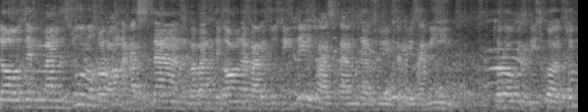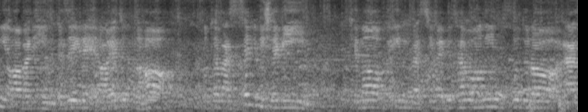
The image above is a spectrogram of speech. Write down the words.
لازم منظور قرآن هستند و بندگان برگزیده تو هستند در روی زمین. تو را به پیشگاه تو می آوریم به زیر عنایت اونها متوسل می شویم که ما به این وسیله بتوانیم خود را از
